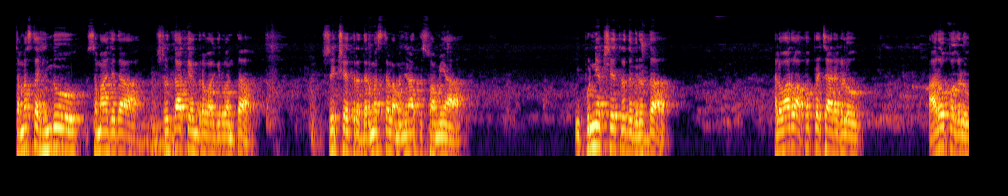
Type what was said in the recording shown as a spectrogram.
ಸಮಸ್ತ ಹಿಂದೂ ಸಮಾಜದ ಶ್ರದ್ಧಾ ಕೇಂದ್ರವಾಗಿರುವಂಥ ಶ್ರೀ ಕ್ಷೇತ್ರ ಧರ್ಮಸ್ಥಳ ಮಂಜುನಾಥ ಸ್ವಾಮಿಯ ಈ ಪುಣ್ಯಕ್ಷೇತ್ರದ ವಿರುದ್ಧ ಹಲವಾರು ಅಪಪ್ರಚಾರಗಳು, ಆರೋಪಗಳು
